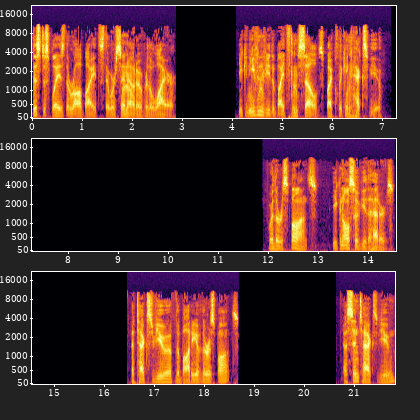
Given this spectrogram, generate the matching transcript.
This displays the raw bytes that were sent out over the wire. You can even view the bytes themselves by clicking Hex View. For the response, you can also view the headers. A text view of the body of the response. A syntax view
